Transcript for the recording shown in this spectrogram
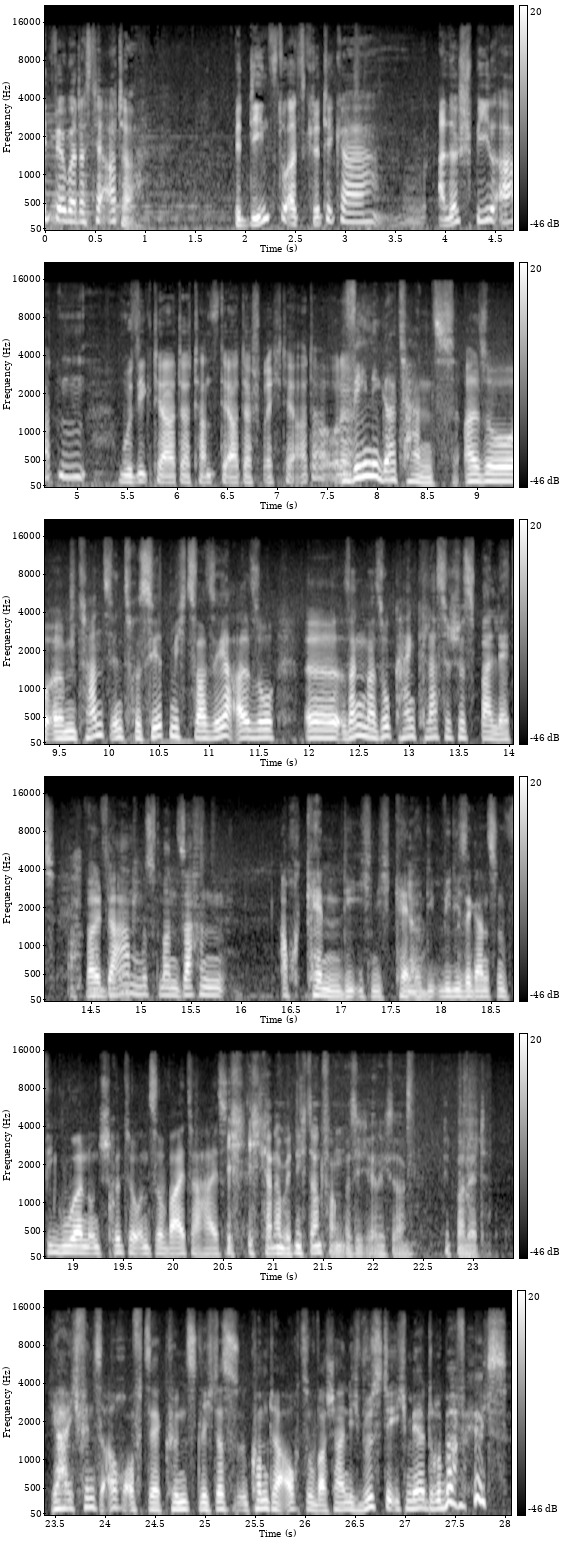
Reden wir über das Theater. Bedienst du als Kritiker alle Spielarten? Musiktheater, Tanztheater, Sprechtheater? Oder? Weniger Tanz. Also ähm, Tanz interessiert mich zwar sehr, also äh, sagen wir mal so, kein klassisches Ballett, Ach, weil da Dank. muss man Sachen auch kennen, die ich nicht kenne, Ja. die, wie diese ganzen Figuren und Schritte und so weiter heißen. Ich, ich kann damit nichts anfangen, muss ich ehrlich sagen, mit Ballett. Ja, ich finde es auch oft sehr künstlich. Das kommt ja auch so. Wahrscheinlich wüsste ich mehr drüber, wenn ich es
